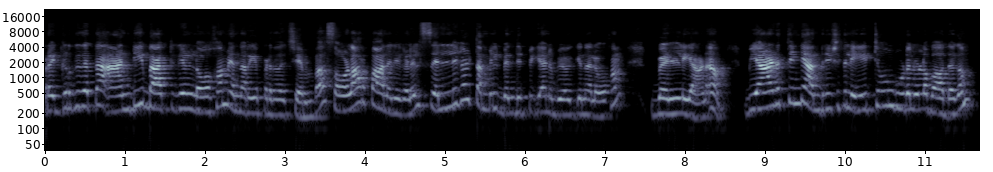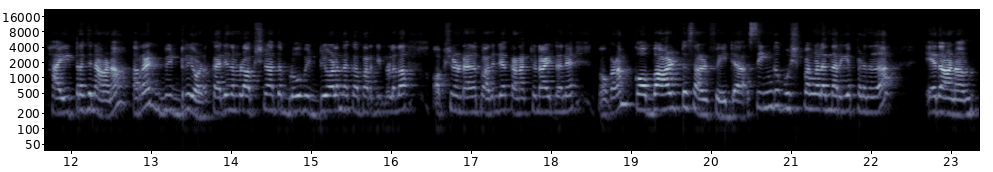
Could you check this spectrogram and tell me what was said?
പ്രകൃതിദത്ത ആന്റി ബാക്ടീരിയൽ ലോഹം എന്നറിയപ്പെടുന്നത് ചെമ്പ്. സോളാർ പാനലുകളിൽ സെല്ലുകൾ തമ്മിൽ ബന്ധിപ്പിക്കാൻ ഉപയോഗിക്കുന്ന ലോഹം വെള്ളിയാണ്. വ്യാഴത്തിന്റെ അന്തരീക്ഷത്തിൽ ഏറ്റവും കൂടുതലുള്ള വാതകം ഹൈഡ്രജൻ ആണ്. റെഡ് വിഡ്രിയോൾ കാര്യം നമ്മുടെ ഓപ്ഷനകത്ത് ബ്ലൂ വിഡ്രിയോൾ എന്നൊക്കെ പറഞ്ഞിട്ടുള്ളത് ഓപ്ഷൻ ഉണ്ടായിരുന്നു. അപ്പൊ അതിന്റെ കണക്റ്റഡ് ആയിട്ട് തന്നെ നോക്കണം. കൊബാൾട്ട് സൾഫേറ്റ് സിങ്ക് പുഷ്പങ്ങൾ എന്നറിയപ്പെടുന്നത് ഏതാണ്?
